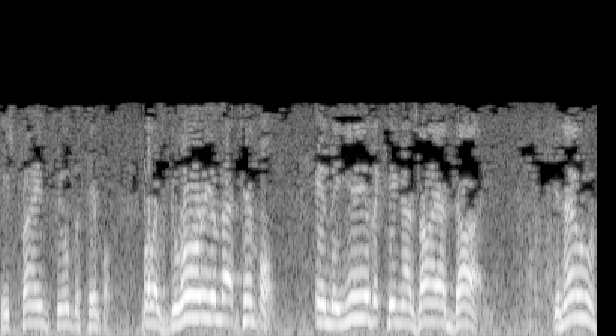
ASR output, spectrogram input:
His train filled the temple. There was glory in that temple in the year that King Uzziah died. You know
